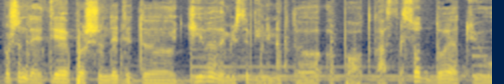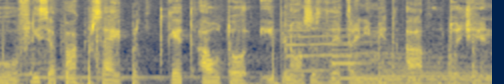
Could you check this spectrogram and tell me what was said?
Përshëndetje, përshëndetje të gjithëve dhe mirë se vini në këtë podcast. Sot doja t'ju flisja pak për sa i përket autohipnozës dhe trajnimit autogjen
